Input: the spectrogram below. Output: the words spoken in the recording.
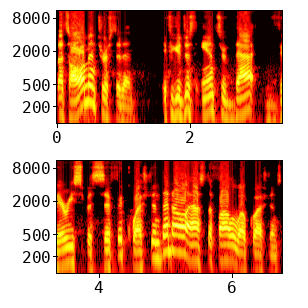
That's all I'm interested in. If you could just answer that very specific question, then I'll ask the follow up questions.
